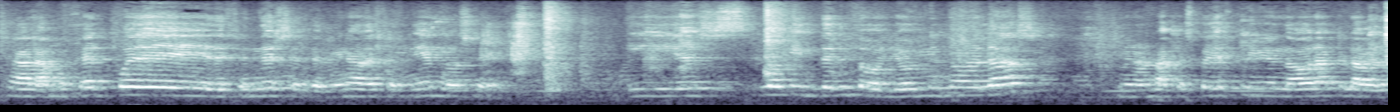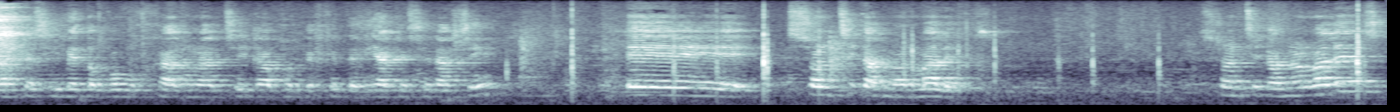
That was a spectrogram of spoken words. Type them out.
O sea, la mujer puede defenderse, termina defendiéndose y es lo que intento yo en mis novelas, menos la que estoy escribiendo ahora, que la verdad es que sí me tocó buscar una chica porque es que tenía que ser así, eh, son chicas normales. Son chicas normales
